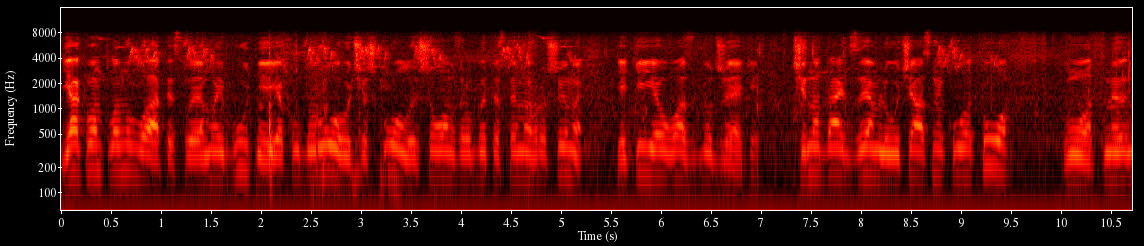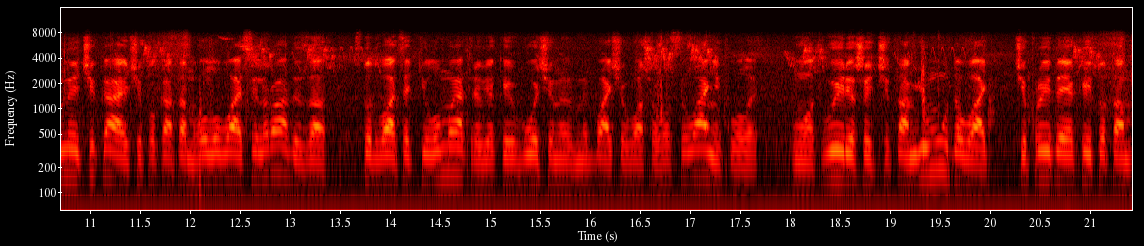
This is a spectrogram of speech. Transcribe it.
як вам планувати своє майбутнє, яку дорогу чи школу, і що вам зробити з тими грошима, які є у вас в бюджеті. Чи надати землю учаснику АТО, от, не, не чекаючи, поки там голова сільради за 120 кілометрів, який в очі не, не бачив вашого села ніколи, от, вирішить, чи там йому давати, чи прийде який-то там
